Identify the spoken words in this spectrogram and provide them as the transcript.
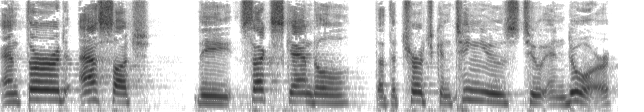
And third, as such, the sex scandal that the church continues to endure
